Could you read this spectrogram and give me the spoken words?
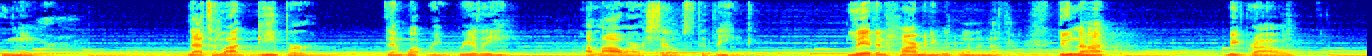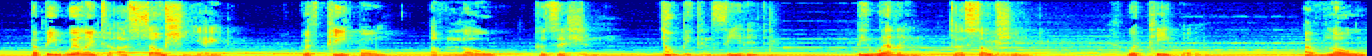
who mourn. That's a lot deeper than what we really allow ourselves to think. Live in harmony with one another. Do not be proud, but be willing to associate with people of low position. Don't be conceited. Be willing to associate with people of low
